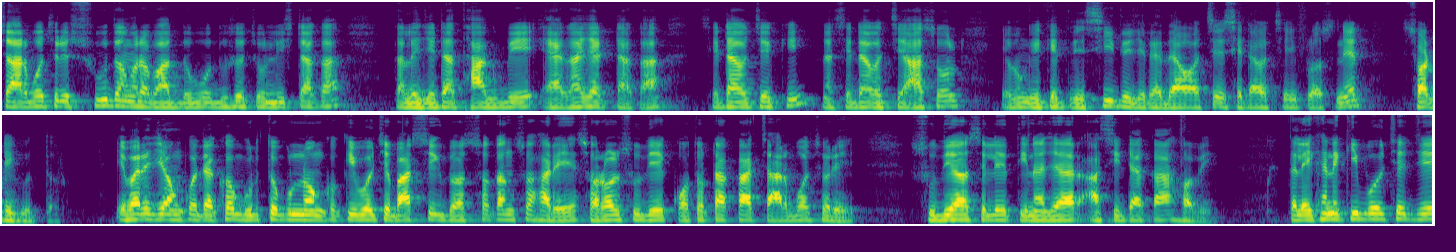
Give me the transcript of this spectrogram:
চার বছরের সুদ আমরা বাদ দেবো, দুশো চল্লিশ টাকা। তাহলে যেটা থাকবে এক হাজার টাকা, সেটা হচ্ছে কি? না, সেটা হচ্ছে আসল এবং এক্ষেত্রে সিতে যেটা দেওয়া আছে, সেটা হচ্ছে এই প্রশ্নের সঠিক উত্তর। এবারে যে অঙ্ক দেখো, গুরুত্বপূর্ণ অঙ্ক কি বলছে? বার্ষিক দশ শতাংশ হারে সরল সুদে কত টাকা চার বছরে সুদে আসলে তিন হাজার আশি টাকা হবে? তাহলে এখানে কি বলছে যে,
